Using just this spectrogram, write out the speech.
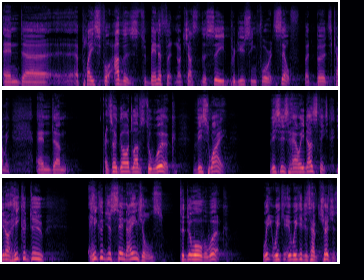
and uh, a place for others to benefit, not just the seed producing for itself, but birds coming. And, um, and so God loves to work this way. This is how He does things. You know, He could do, He could just send angels to do all the work. We, we, we could just have churches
